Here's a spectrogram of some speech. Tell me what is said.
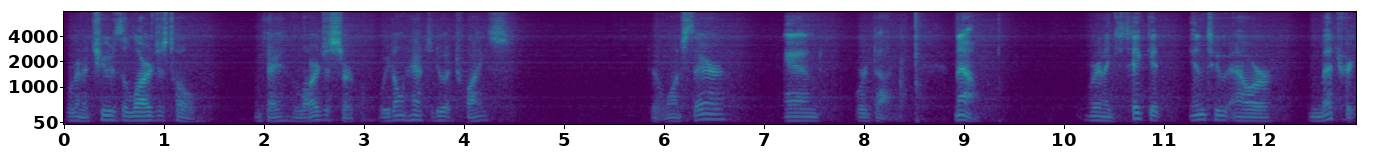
We're going to choose the largest hole. Okay, the largest circle. We don't have to do it twice. Do it once there, and we're done. Now, we're going to take it into our metric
